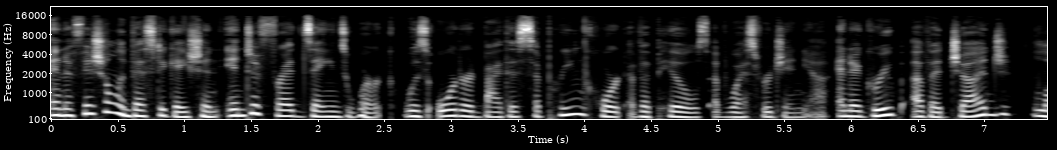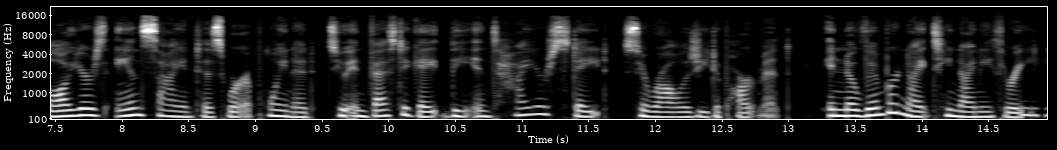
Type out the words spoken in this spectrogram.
An official investigation into Fred Zain's work was ordered by the Supreme Court of Appeals of West Virginia, and a group of a judge, lawyers, and scientists were appointed to investigate the entire state serology department. In November 1993,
